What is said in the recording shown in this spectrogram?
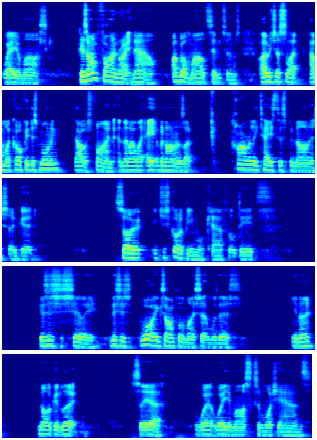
wear your mask. Because I'm fine right now. I've got mild symptoms. I was just like, had my coffee this morning, that was fine. And then I like ate a banana, I was like, can't really taste this banana so good. So you just got to be more careful, dudes. Because this is silly. This is what example am I setting with this? You know, not a good look. So yeah, wear wear your masks and wash your hands.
